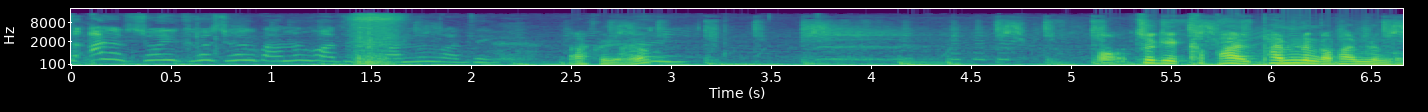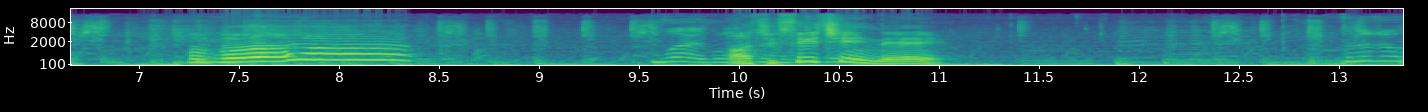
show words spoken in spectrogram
가자. 아니 저기 저 저기 맞는 거 같아. 저기 맞는 거 같아. 아 그래요? 아이, 어 저기 가, 발 밟는 거 밟는 거. 어, 아, 뭐야 이거? 아 저기 스위치 있네. 던져줘.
